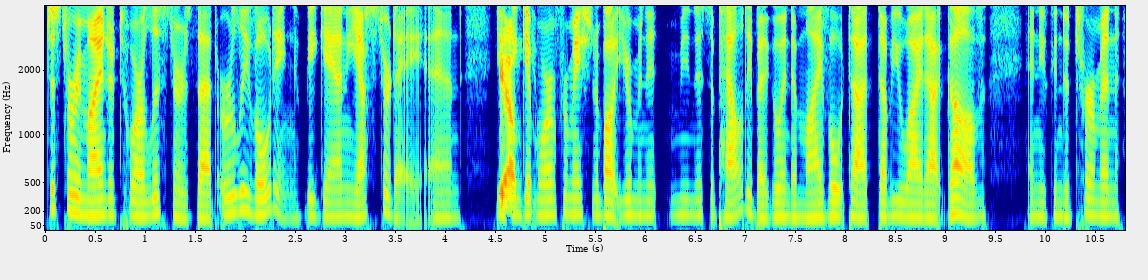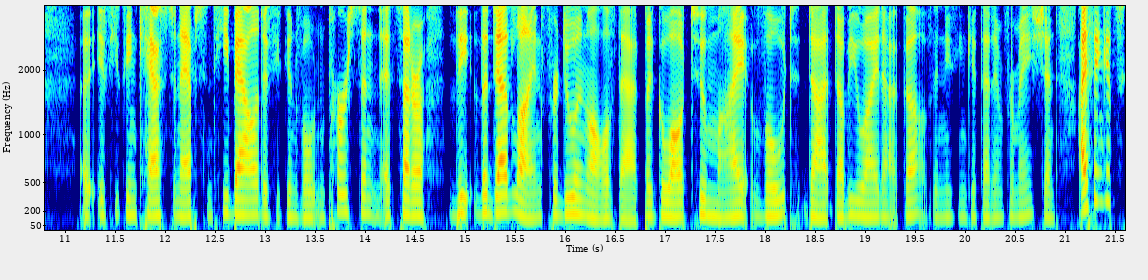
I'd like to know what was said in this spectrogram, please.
just a reminder to our listeners that early voting began yesterday, and you yep. can get more information about your muni- municipality by going to myvote.wi.gov and you can determine uh, if you can cast an absentee ballot, if you can vote in person, etc. The the deadline for doing all of that. But go out to myvote.wi.gov and you can get that information. I think it's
